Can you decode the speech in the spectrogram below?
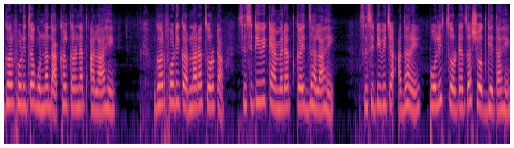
घरफोडीचा गुन्हा दाखल करण्यात आला आहे. घरफोडी करणारा चोरटा सी सी टी व्ही कॅमेऱ्यात कैद झाला आहे. सी सी टी व्हीच्या आधारे पोलीस चोरट्याचा शोध घेत आहे.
